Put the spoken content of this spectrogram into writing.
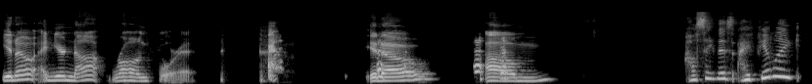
You know, and you're not wrong for it. you know? Um I'll say this. I feel like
